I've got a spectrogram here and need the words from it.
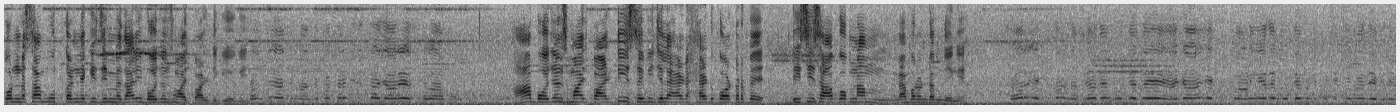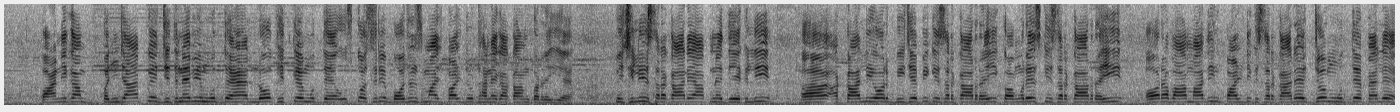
को नशा मुक्त करने की जिम्मेदारी बहुजन समाज पार्टी की होगी ਕਹਿੰਦੇ ਅੱਜ ਮੰਗ ਪੱਤਰ ਵੀ ਦਿੱਤਾ ਜਾ ਰਿਹਾ ਇਸ ਖਿਲਾਫ हाँ बहुजन समाज पार्टी से भी जिला हेड हेडक्वार्टर पे डीसी साहब को अपना मेमोरेंडम देंगे ਸਰ ਇੱਕ ਤਾਂ ਨਸ਼ਿਆਂ ਦੇ ਮੁੱਦੇ ਤੇ ਹੈਗਾ ਇੱਕ ਪਾਣੀਆਂ ਦੇ ਮੁੱਦੇ ਨੂੰ ਵੀ ਤੁਸੀਂ ਕਿਵੇਂ ਦੇਖਦੇ ਹੋ पानी का पंजाब के जितने भी मुद्दे हैं लोक हित के मुद्दे हैं, उसको सिर्फ़ बहुजन समाज पार्टी उठाने का काम कर रही है। पिछली सरकारें आपने देख ली अकाली और बीजेपी की सरकार रही, कांग्रेस की सरकार रही और अब आम आदमी पार्टी की सरकार है। जो मुद्दे पहले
